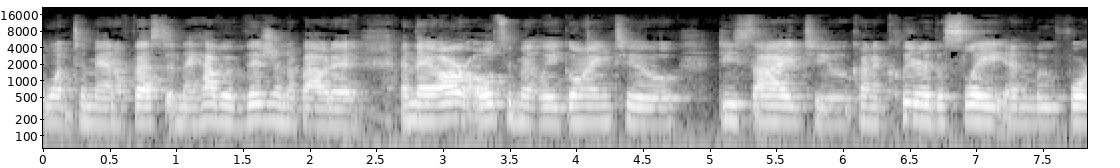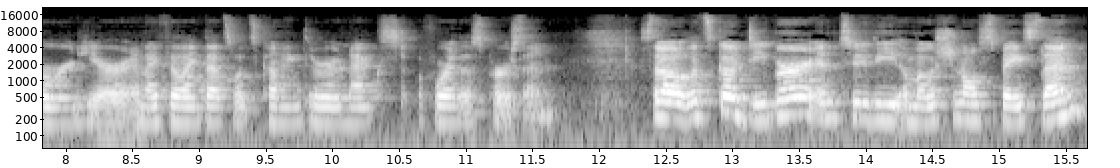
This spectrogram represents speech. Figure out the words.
want to manifest, and they have a vision about it, and they are ultimately going to decide to kind of clear the slate and move forward here. And I feel like that's what's coming through next for this person. So let's go deeper into the emotional space then.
